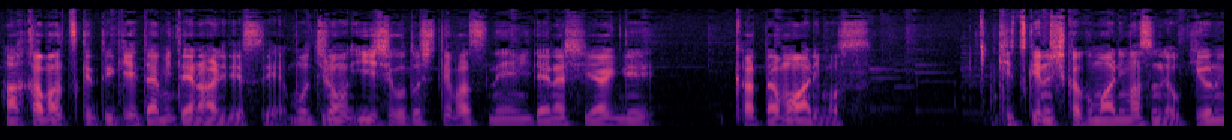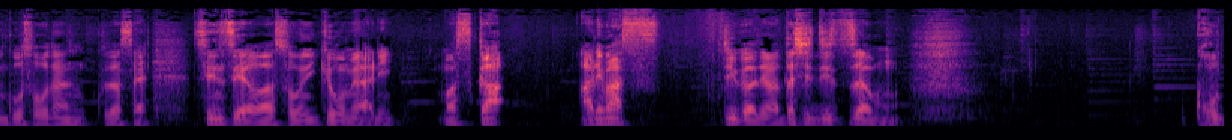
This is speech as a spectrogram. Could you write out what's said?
袴つけて下駄みたいのありですね。もちろんいい仕事してますね、みたいな仕上げ方もあります。着付けの資格もありますのでお気軽にご相談ください。先生は和装に興味ありますか？ありますっていうかね、私実はもう、こ、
